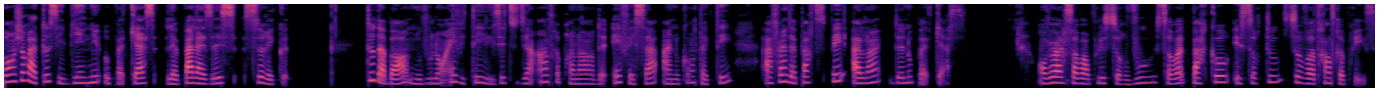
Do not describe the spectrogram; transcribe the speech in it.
Bonjour à tous et bienvenue au podcast Le Palazis sur écoute. Tout d'abord, nous voulons inviter les étudiants entrepreneurs de FSA à nous contacter afin de participer à l'un de nos podcasts. On veut en savoir plus sur vous, sur votre parcours et surtout sur votre entreprise.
